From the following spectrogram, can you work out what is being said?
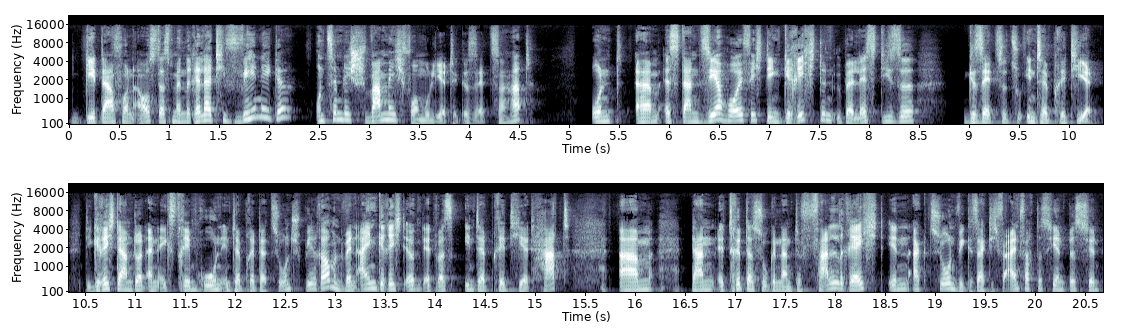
geht davon aus, dass man relativ wenige und ziemlich schwammig formulierte Gesetze hat und ähm, es dann sehr häufig den Gerichten überlässt, diese Gesetze zu interpretieren. Die Gerichte haben dort einen extrem hohen Interpretationsspielraum und wenn ein Gericht irgendetwas interpretiert hat, ähm, dann tritt das sogenannte Fallrecht in Aktion. Wie gesagt, ich vereinfache das hier ein bisschen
